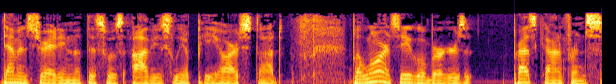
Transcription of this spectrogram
demonstrating that this was obviously a PR stunt. But Lawrence Eagleburger's press conference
